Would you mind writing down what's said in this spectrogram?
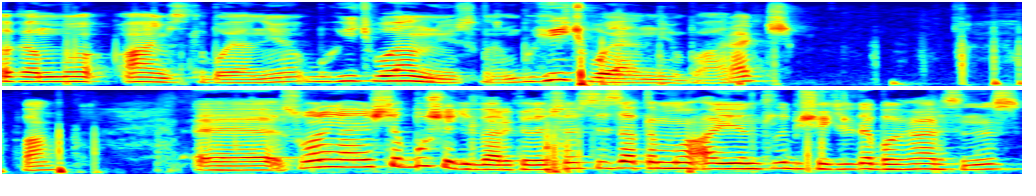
Bakalım bu hangisi boyanıyor? Bu hiç boyanmıyor sanırım. Bu hiç boyanmıyor bu araç. Lan. Ee, sonra yani işte bu şekilde arkadaşlar. Siz zaten bunu ayrıntılı bir şekilde bakarsınız.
